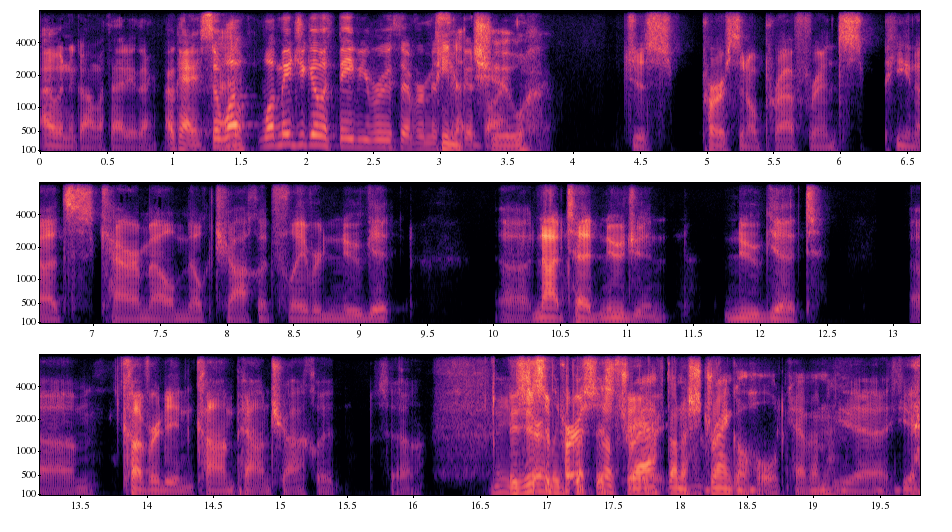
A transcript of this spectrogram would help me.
I wouldn't have gone with that either. Okay, so Okay. what what made you go with Baby Ruth over Mr. Peanut Goodbar? chew. Just personal preference: peanuts, caramel, milk chocolate flavored nougat. Uh, not Ted Nugent, nougat, um, covered in compound chocolate. So You Is this a personal this draft on a stranglehold, Kevin. Yeah, yeah,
